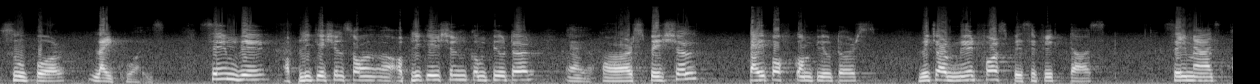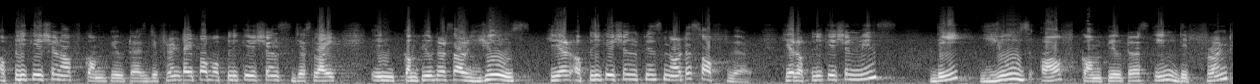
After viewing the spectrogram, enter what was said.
super likewise same way applications on uh, application computer uh, or special type of computers which are made for specific task. Same as application of computers different type of applications just like in computers are used here application means not a software. Here application means the use of computers in different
